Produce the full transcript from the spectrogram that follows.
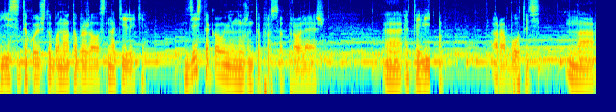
если ты хочешь, чтобы оно отображалось на телеке. Здесь такого не нужно, ты просто отправляешь а, это видео работать на,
